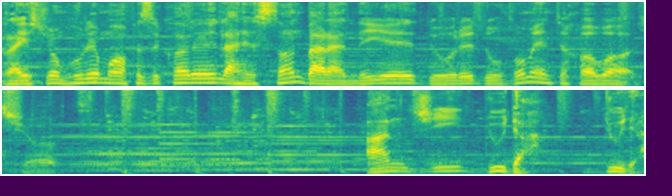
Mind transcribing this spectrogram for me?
رئیس جمهور محافظ کار لهستان برنده دور دوم انتخابات شد. انجی دودا دودا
